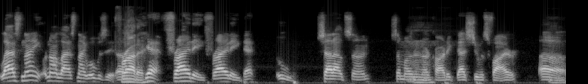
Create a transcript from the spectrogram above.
last night, or not last night. What was it? Uh, Friday. yeah, Friday. Friday. That. Ooh, shout out, son. Some other Mhm. narcotic. That shit was fire. Uh,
